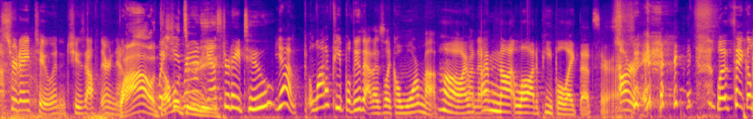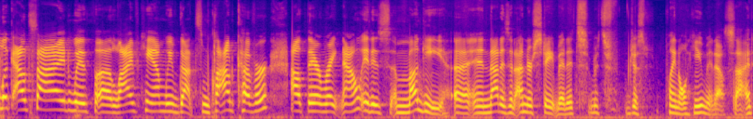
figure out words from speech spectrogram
yesterday too, and she's out there now. Wow, Wait, double she ran yesterday too? Yeah, a lot of people do that as like a warm up. Oh, I, I'm not a lot of people like that, Sarah. All right. Let's take a look outside with uh, live cam. We've got some cloud cover out there right now. It is muggy, uh, and that is an understatement. It's it's just plain old humid outside.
